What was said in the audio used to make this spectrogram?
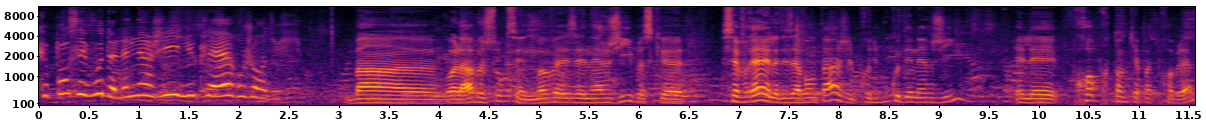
Que pensez-vous de l'énergie nucléaire aujourd'hui? Ben voilà, ben, je trouve que c'est une mauvaise énergie parce que c'est vrai, elle a des avantages, elle produit beaucoup d'énergie, elle est propre tant qu'il n'y a pas de problème.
